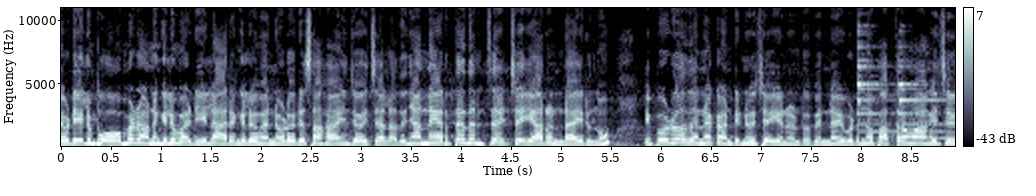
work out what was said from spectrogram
എവിടെയെങ്കിലും പോകുമ്പോഴാണെങ്കിലും വഴിയിൽ ആരെങ്കിലും എന്നോട് ഒരു സഹായം ചോദിച്ചാൽ അത് ഞാൻ നേരത്തെ തന്നെ ചെയ്യാറുണ്ടായിരുന്നു. ഇപ്പോഴും അത് തന്നെ കണ്ടിന്യൂ ചെയ്യുന്നുണ്ട്. പിന്നെ ഇവിടുന്ന് പത്രം വാങ്ങിച്ച്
